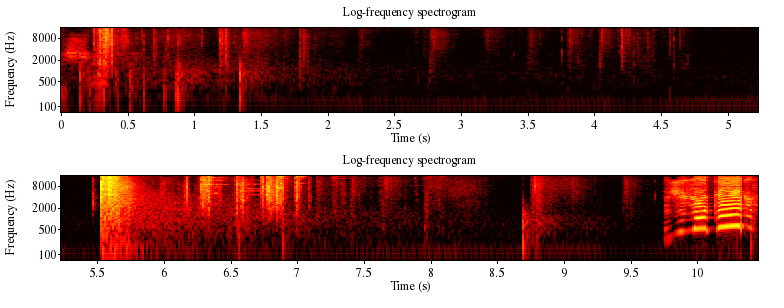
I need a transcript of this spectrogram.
Good shit. This is not good!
